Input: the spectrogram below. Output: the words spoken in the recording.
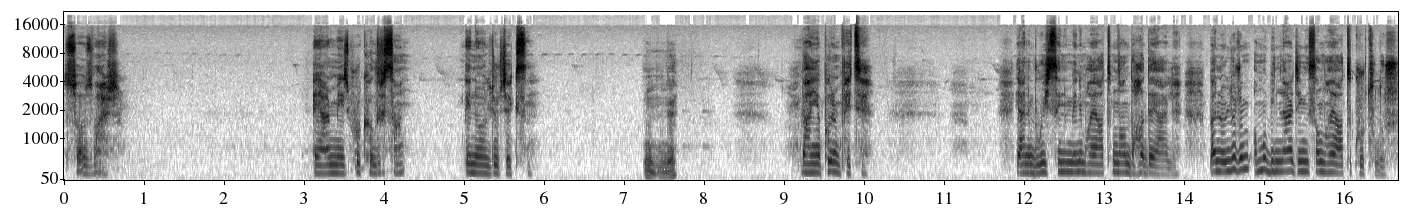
Söz ver. Eğer mecbur kalırsan beni öldüreceksin. Ne? Ben yaparım Fethi. Yani bu iş senin benim hayatımdan daha değerli. Ben ölürüm ama binlerce insanın hayatı kurtulur.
